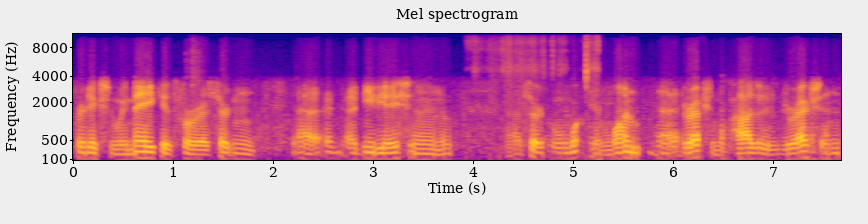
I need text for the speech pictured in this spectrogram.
prediction we make is for a certain uh, a deviation in a certain in one uh, direction, a positive direction,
